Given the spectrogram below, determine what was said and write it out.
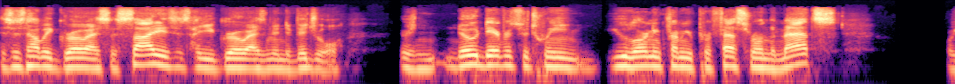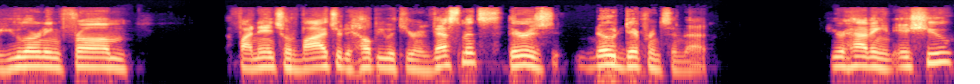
This is how we grow as society. This is how you grow as an individual. There's no difference between you learning from your professor on the mats or you learning from a financial advisor to help you with your investments. There is no difference in that If you're having an issue,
